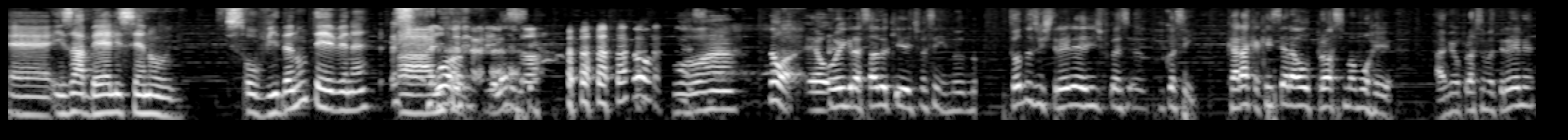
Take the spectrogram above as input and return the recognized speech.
É, Isabelle sendo dissolvida não teve, né? Ah, Pô, infelizmente olha não. só. Não, Porra. não, é, o engraçado é que, tipo assim, no, no- em todos os trailers a gente ficou assim, ficou assim, caraca, quem será o próximo a morrer? Aí vem o próximo trailer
